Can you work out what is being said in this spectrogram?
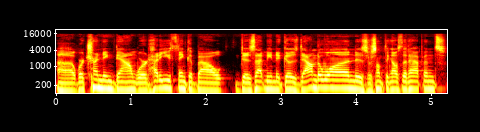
Uh, we're trending downward. How do you think about? Does that mean it goes down to one? Is there something else that happens?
